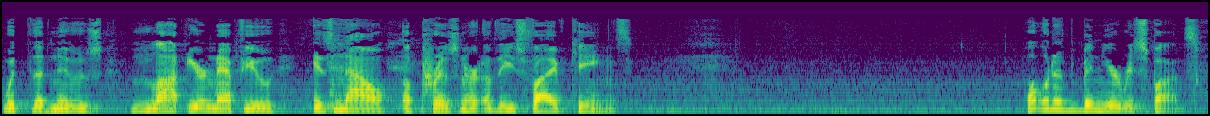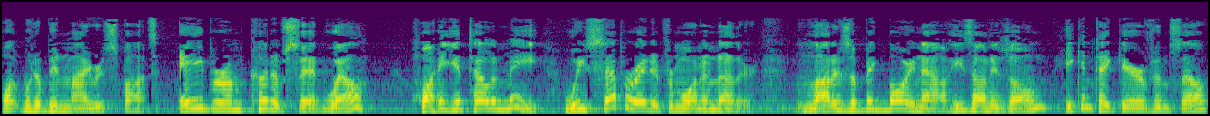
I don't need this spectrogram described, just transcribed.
with the news Lot, your nephew, is now a prisoner of these five kings. What would have been your response? What would have been my response? Abram could have said, Well, why are you telling me? We separated from one another. Lot is a big boy now. He's on his own. He can take care of himself.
